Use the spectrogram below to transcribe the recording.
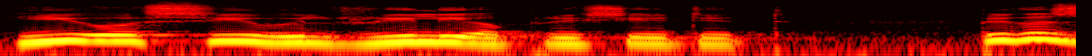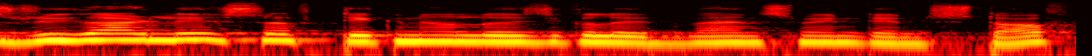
he or she will really appreciate it. Because regardless of technological advancement and stuff,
